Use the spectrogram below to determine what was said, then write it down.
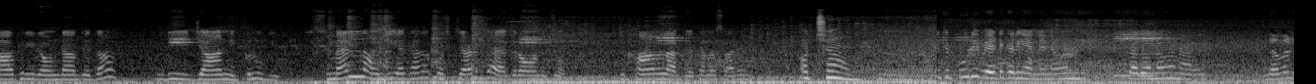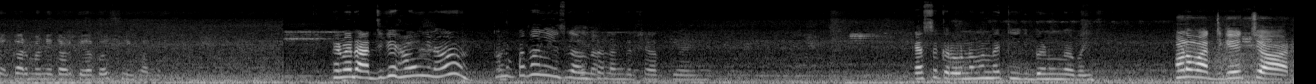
ਆਖਰੀ ਰਾਉਂਡਾਂ ਤੇ ਤਾਂ ਵੀ ਜਾਨ ਨਿਕਲੂਗੀ। ਸਮੈਲ ਆਉਂਦੀ ਹੈ ਕਹਿੰਦਾ ਕੁਝ ਚੜਦਾ ਹੈ ਗਰਾਊਂਡ ਚੋਂ। ਜ਼ੁਕਾਮ ਲੱਗ ਗਿਆ ਕਹਿੰਦਾ ਸਾਰਿਆਂ ਨੂੰ। ਅੱਛਾ। ਤੇ ਪੂਰੀ ਵੇਟ ਕਰੀ ਜਾਂਦੇ ਨੇ ਉਹਨਾਂ ਦੀ ਕਦੋਂ ਨਾ ਆਵੇ? ਨਵਨ ਕਰਮਨ ਨੇ ਤੜਕੇ ਦਾ ਕੁਝ ਨਹੀਂ ਖਾਧਾ। ਫਿਰ ਮੈਂ ਰੱਜ ਕੇ ਖਾਊਂਗੀ ਨਾ। ਤੁਹਾਨੂੰ ਪਤਾ ਨਹੀਂ ਇਸ ਗੱਲ ਦਾ। ਲੰਗਰ ਛਕ ਕੇ ਆਏ। ਐਸ ਕਰੋ ਨਮਨ ਦਾ ਕੀ ਬਣੂਗਾ ਬਈ। ਹੁਣ ਵੱਜ ਗਏ 4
